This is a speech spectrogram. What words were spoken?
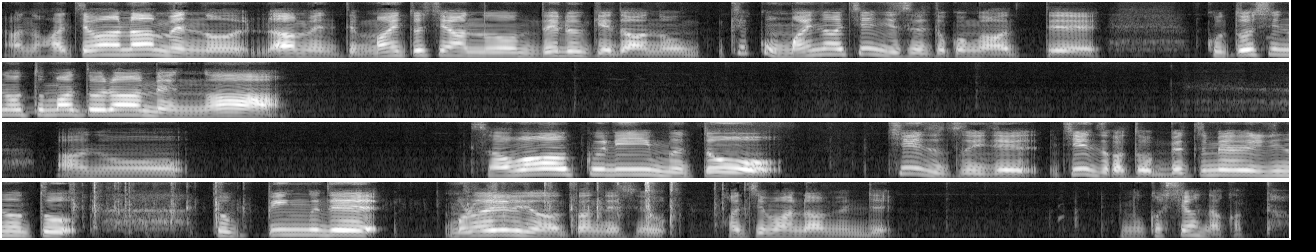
あの八幡ラーメンのラーメンって毎年あの出るけどあの結構マイナーチェンジするとこがあって今年のトマトラーメンがあのサワークリームとチーズついでチーズがと別名入りのとトッピングでもらえるようになったんですよ。八番ラーメンで。昔はなかった。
